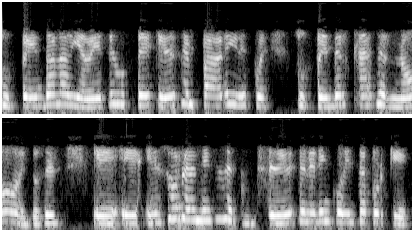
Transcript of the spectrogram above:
suspenda la diabetes, usted quédese en par y después suspenda el cáncer. No, entonces eh, eh, eso realmente se, debe tener en cuenta porque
